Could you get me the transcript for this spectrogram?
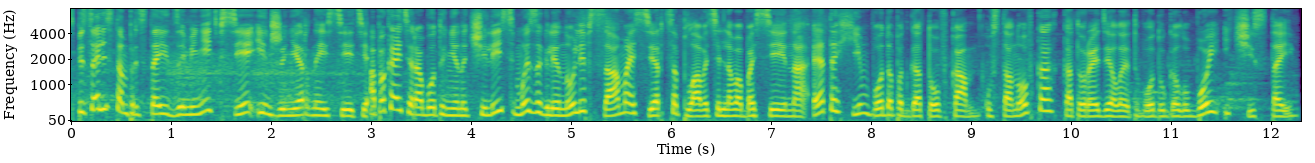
Специалистам предстоит заменить все инженерные сети. А пока эти работы не начались, мы заглянули в самое сердце плавательного бассейна. Это химводоподготовка. Установка, которая делает воду голубой и чистой.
